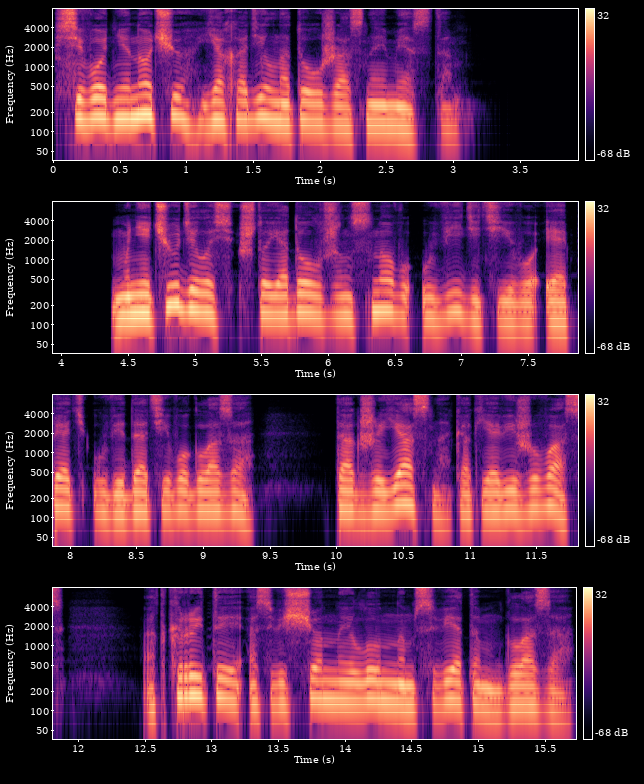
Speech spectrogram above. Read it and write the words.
Сегодня ночью я ходил на то ужасное место. Мне чудилось, что я должен снова увидеть его и опять увидать его глаза, так же ясно, как я вижу вас — открытые, освещенные лунным светом глаза.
